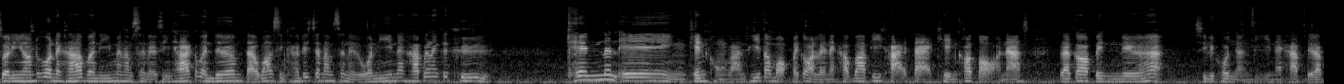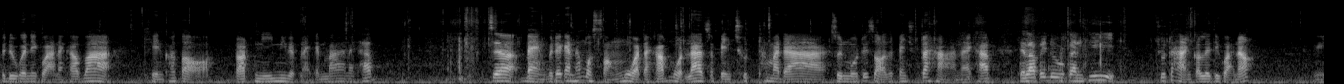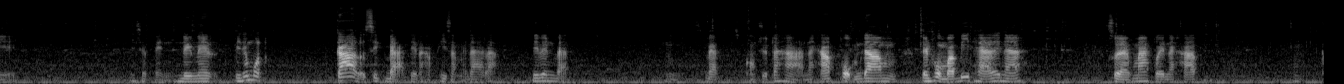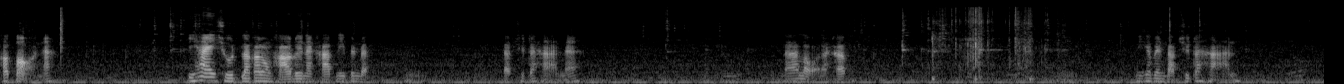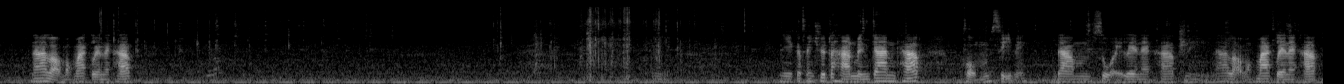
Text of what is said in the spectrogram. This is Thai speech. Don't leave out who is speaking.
Speaker 1: สวัสดีน้องทุกคนนะครับ วันนี้มานำเสนอสินค้าก็เหมือนเดิม แต่ว่าสินค้าที่จะนำเสนอวันนี้นะครับนั่นก็คือเคนนั่นเองเคนของร้านพี่ต้องบอกไปก่อนเลยนะครับ ว่าพี่ขายแต่เคนข้อต่อนะ แล้วก็เป็นเนื้อซิลิโคนอย่างดีนะครับ เดี๋ยวเราไปดูกันดีกว่านะครับว่าเคนข้อต่อรถนี้มีแบบไหนกันบ้างนะครับ จะแบ่งไปด้วยกันทั้งหมด 2 หมวดนะครับ หมวดแรกจะเป็นชุดธรรมดา ส่วนหมวดที่ 2 จะเป็นชุดทหารนะครับ เดี๋ยวเราไปดูกันที่ชุดทหารก่อนเลยดีกว่าเนาะนี่จะเป็นหนึ่งในมีทั้งหมด 9 หรือ 10 แบบนี่นะครับ พี่จำไม่ได้ละนี่เป็นแบบนี่แบบของชุดทหารนะครับ ผมดำเป็นผมบาร์บี้แท้เลยนะ สวยมากเลยนะครับ เข้าต่อนะที่ให้ชุดแล้วก็รองเท้าด้วยนะครับ นี่เป็นแบบแบบชุดทหารนะหน้าหล่อนะครับ นี่นี่ก็เป็นแบบชุดทหาร หน้าหล่อมากๆเลยนะครับ นี่ก็เป็นชุดทหารเหมือนกันครับ ผมสีดำสวยเลยนะครับนี่น้าหล่อมากๆเลยนะครับ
